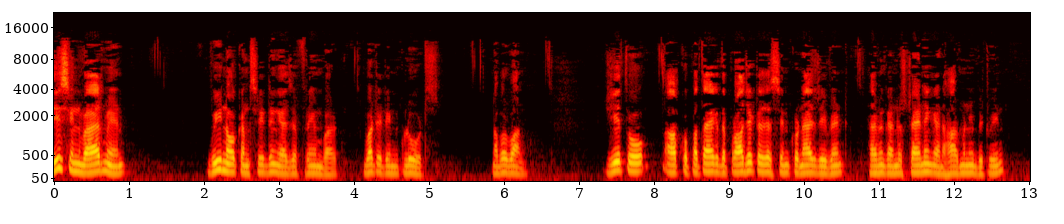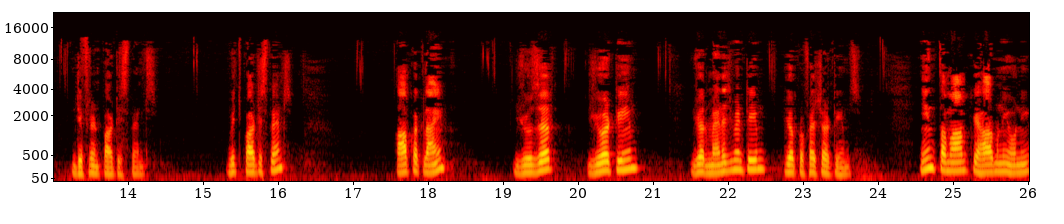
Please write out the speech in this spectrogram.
this environment we know considering as a framework what it includes number one یہ تو آپ کو پتا ہے کہ the project is a synchronize event having understanding and harmony between different participants which participants آپ کا client user your team your management team your professional teams ان تمام کی ہارمونی ہونی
